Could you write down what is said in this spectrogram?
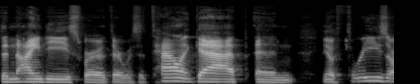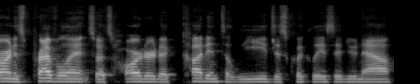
the 90s where there was a talent gap and you know threes aren't as prevalent so it's harder to cut into leads as quickly as they do now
